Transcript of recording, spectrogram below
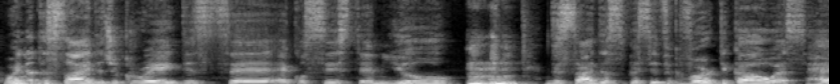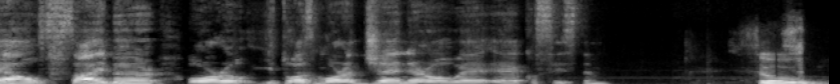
when you decided to create this uh, ecosystem, you decided a specific vertical as health, cyber, or it was more a general uh, ecosystem? So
